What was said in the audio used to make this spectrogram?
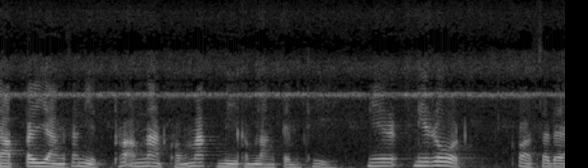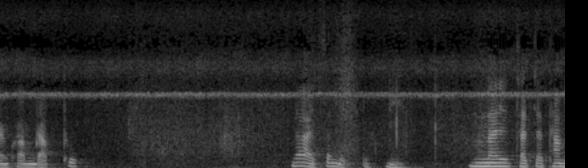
ดับไปอย่างสนิท เพราะอำนาจของมรรคมีกำลังเต็มที่นิโรธก็แสดงความดับทุกข์ได้สนิทนี่ในสัจธรรม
